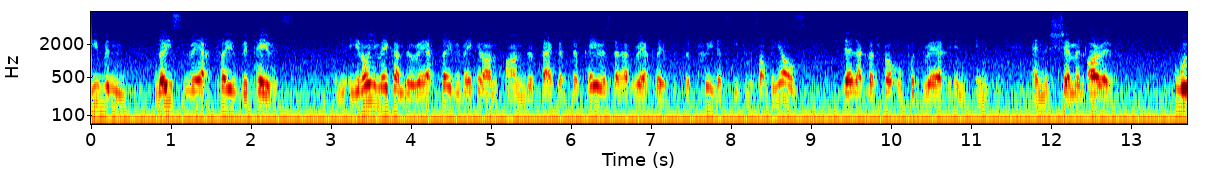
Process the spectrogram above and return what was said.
even nois reach toiv beperis. You don't only make on the reach toiv, you make it on, on the fact that the peris that have reach toiv, it's a pre that's eaten with something else, then HaKadosh Baruch put reach in, in, and shem and arev. We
